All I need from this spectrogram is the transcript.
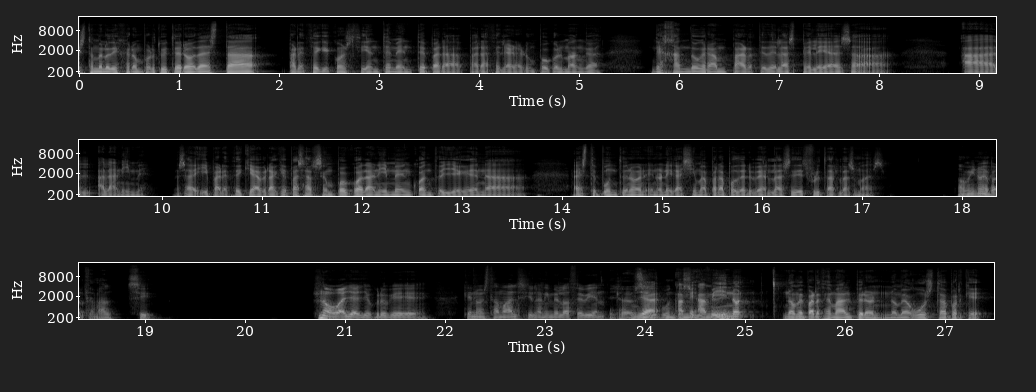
esto me lo dijeron por Twitter. Oda está, parece que conscientemente para, para acelerar un poco el manga, dejando gran parte de las peleas a- al, al anime. O sea, y parece que habrá que pasarse un poco al anime en cuanto lleguen a, a este punto en, en Onigashima para poder verlas y disfrutarlas más. A mí no me parece mal. Sí. No, vaya, yo creo que, que no está mal si el anime lo hace bien. Claro, Ya, a mí, a mí no, no me parece mal, pero no me gusta porque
